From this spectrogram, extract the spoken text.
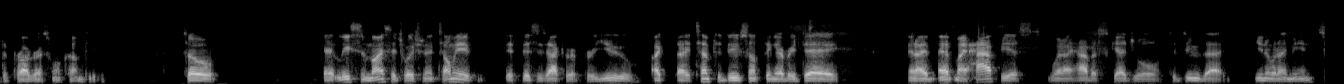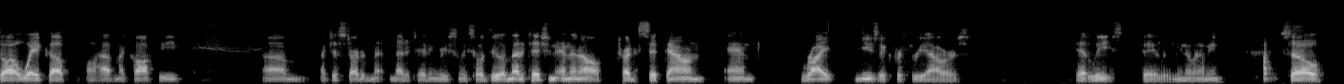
the progress won't come to you. So, at least in my situation, and tell me if, if this is accurate for you. I, I attempt to do something every day, and I'm at my happiest when I have a schedule to do that. You know what I mean? So I'll wake up, I'll have my coffee, um, I just started meditating recently, so I'll do a meditation and then I'll try to sit down and write music for three hours, at least daily. You know what I mean? So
